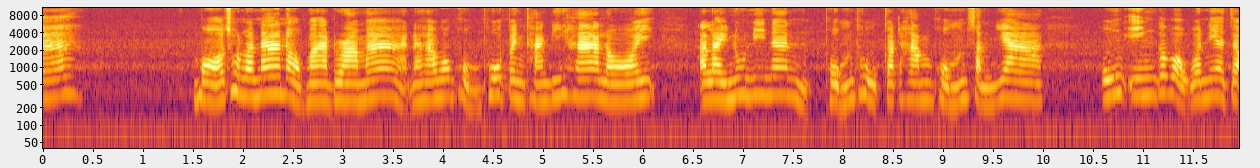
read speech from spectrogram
นะ หมอชลนานออกมาดราม่านะคะว่าผมพูดเป็นครั้งที่ห้าร้อยอะไรนู่นนี่นั่น ผมถูกกระทำผมสัญญา อุ้งอิงก็บอกว่าเนี่ยจะ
